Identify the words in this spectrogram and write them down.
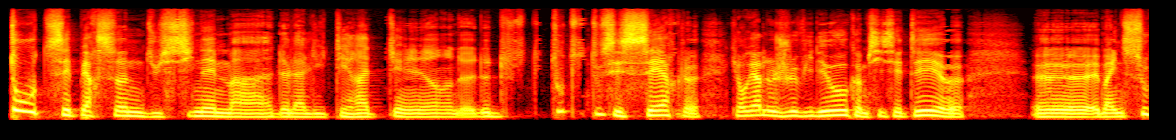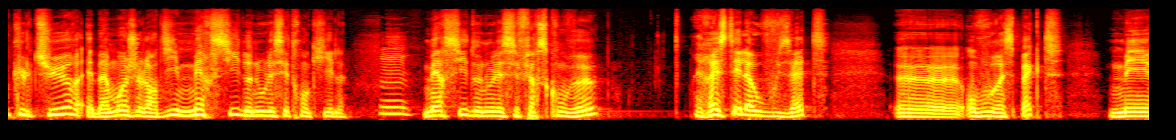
toutes ces personnes du cinéma, de la littérature, de, de- de- tout- tous ces cercles qui regardent le jeu vidéo comme si c'était euh, euh, eh ben, une sous-culture, et ben moi je leur dis merci de nous laisser tranquilles. Mm. Merci de nous laisser faire ce qu'on veut. Restez là où vous êtes. Euh, on vous respecte. Mais,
